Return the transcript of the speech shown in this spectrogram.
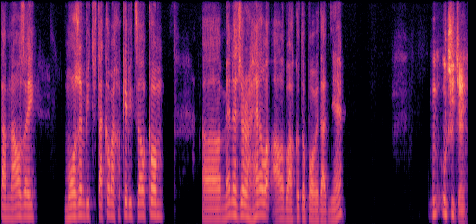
tam naozaj môžem byť v takom ako keby celkom uh, manager hell, alebo ako to povedať, nie? Určite.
